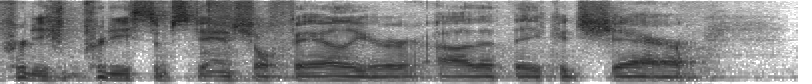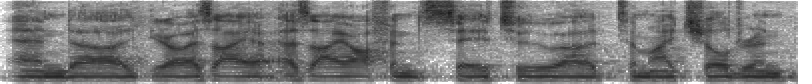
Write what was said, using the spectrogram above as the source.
pretty pretty substantial failure uh, that they could share and uh, you know as I as I often say to uh, to my children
